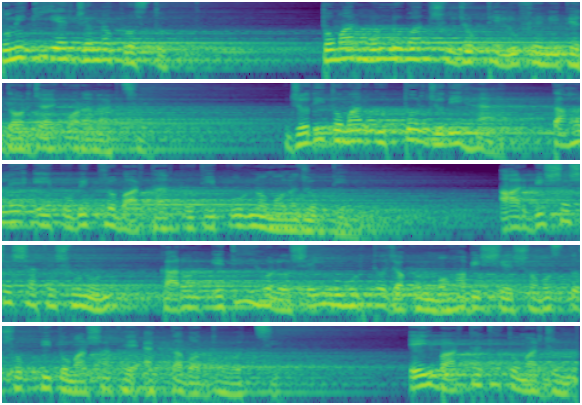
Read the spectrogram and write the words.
তুমি কি এর জন্য প্রস্তুত? তোমার মূল্যবান সুযোগটি লুফে নিতে দরজায় করা লাগছে যদি তোমার উত্তর যদি হ্যাঁ তাহলে এই পবিত্র বার্তার প্রতি পূর্ণ মনোযোগ দিন। আর বিশ্বাসের সাথে শুনুন, কারণ এটিই হলো সেই মুহূর্ত যখন মহাবিশ্বের সমস্ত শক্তি তোমার সাথে একতাবদ্ধ হচ্ছে। এই বার্তাটি তোমার জন্য।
